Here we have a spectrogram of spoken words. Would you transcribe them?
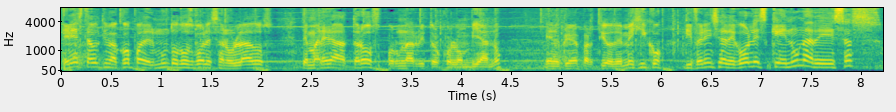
En esta última Copa del Mundo, dos goles anulados de manera atroz por un árbitro colombiano en el primer partido de México. Diferencia de goles que en una de esas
